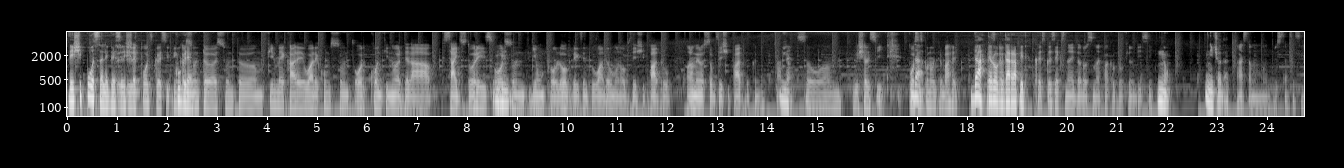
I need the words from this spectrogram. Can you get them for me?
deși poți să le găsești. Le poți găsi, fiindcă greu. sunt, uh, sunt uh, filme care oarecum sunt ori continuări de la side stories, Mhm. ori sunt, e un prolog, de exemplu Wonder Woman 84, în 1984, când așa. Da. So, um, we shall see. Poți Da. să spun o întrebare? Da, te Crezi rog, că- dar rapid. Crezi că Zack Snyder o să mai facă vreun film DC? Nu. Niciodată. Asta mă întristează. sincer.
